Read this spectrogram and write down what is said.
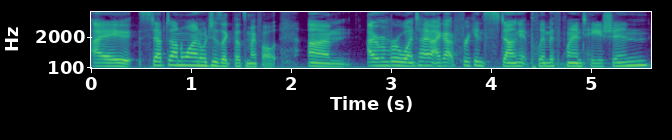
i stepped on one which is like that's my fault. Um i remember one time i got freaking stung at plymouth plantation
